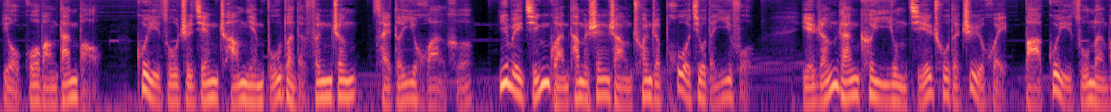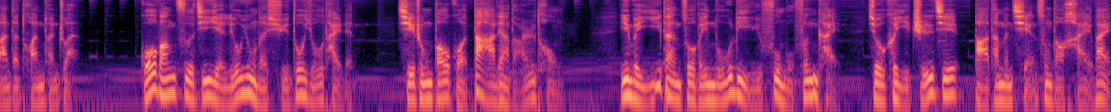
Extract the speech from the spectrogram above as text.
有国王担保，贵族之间常年不断的纷争才得以缓和。因为尽管他们身上穿着破旧的衣服。也仍然可以用杰出的智慧把贵族们玩得团团转。国王自己也留用了许多犹太人，其中包括大量的儿童，因为一旦作为奴隶与父母分开，就可以直接把他们遣送到海外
